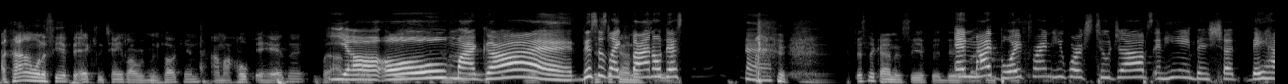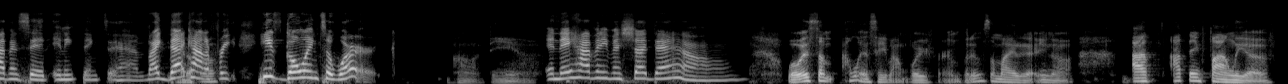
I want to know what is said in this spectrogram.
I kind of want to see if it actually changed while we've been talking. Um, I hope it hasn't. But Y'all, oh my. God. This Just is like Final. Destination. Just to kind of see if it did. and like, my boyfriend, he works two jobs and he ain't been shut. They haven't said anything to him. Like that kind of freak. He's going to work Oh damn. and they haven't even shut down. Well, it's some. I wouldn't say my boyfriend, but it was somebody that you know. I I think finally of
